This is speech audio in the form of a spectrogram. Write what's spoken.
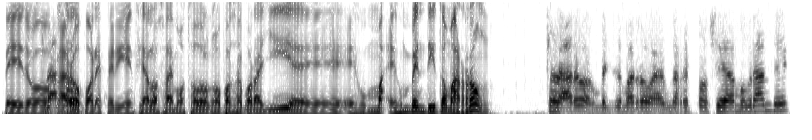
pero claro, Claro. por experiencia lo sabemos todo lo que nos pasa por allí, eh, es, un, es un bendito marrón. Claro, es un bendito marrón, es una responsabilidad muy grande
